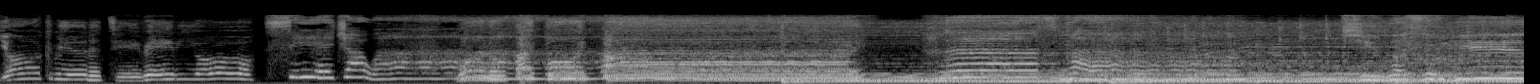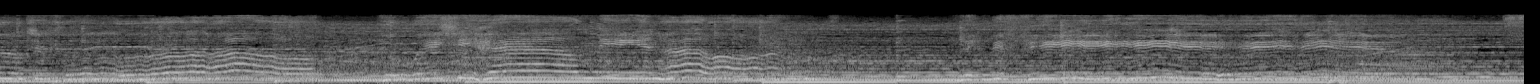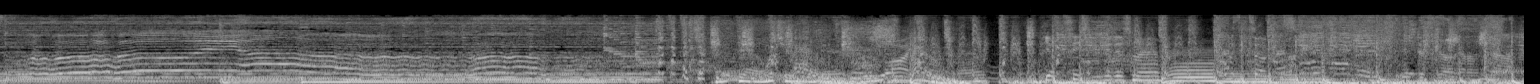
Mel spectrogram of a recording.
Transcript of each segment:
Your community radio. CHR 105.5. Her smile. She was so beautiful. The way she held me in her arms made me feel. you. You are him. Yo, T, you hear this, man? What is he talking about? This girl got on shot.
